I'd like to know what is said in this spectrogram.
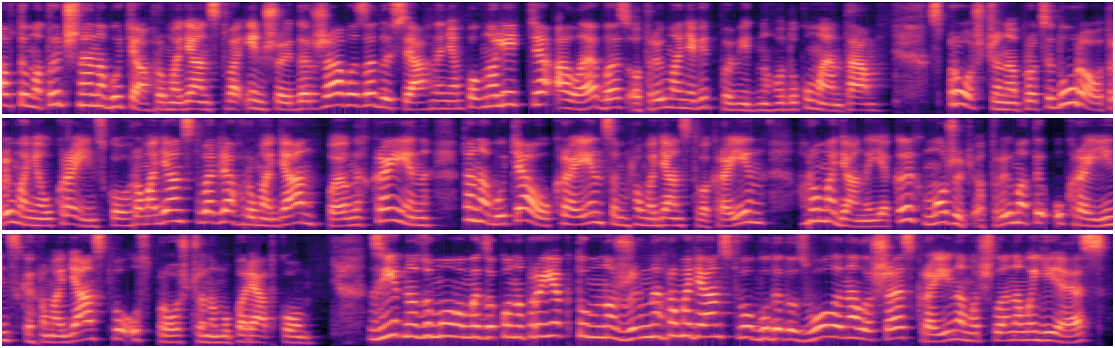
автоматичне набуття громадянства іншої держави за досягненням повноліття, але без отримання відповідного документа. Спрощена процедура отримання українського громадянства для громадян певних країн та набуття українцем громадянства країн, громадяни яких можуть отримати українське громадянство у спрощеному порядку. Згідно з умовами законопроєкту, множинне громадянство буде дозволене лише з країнами-членами ЄС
